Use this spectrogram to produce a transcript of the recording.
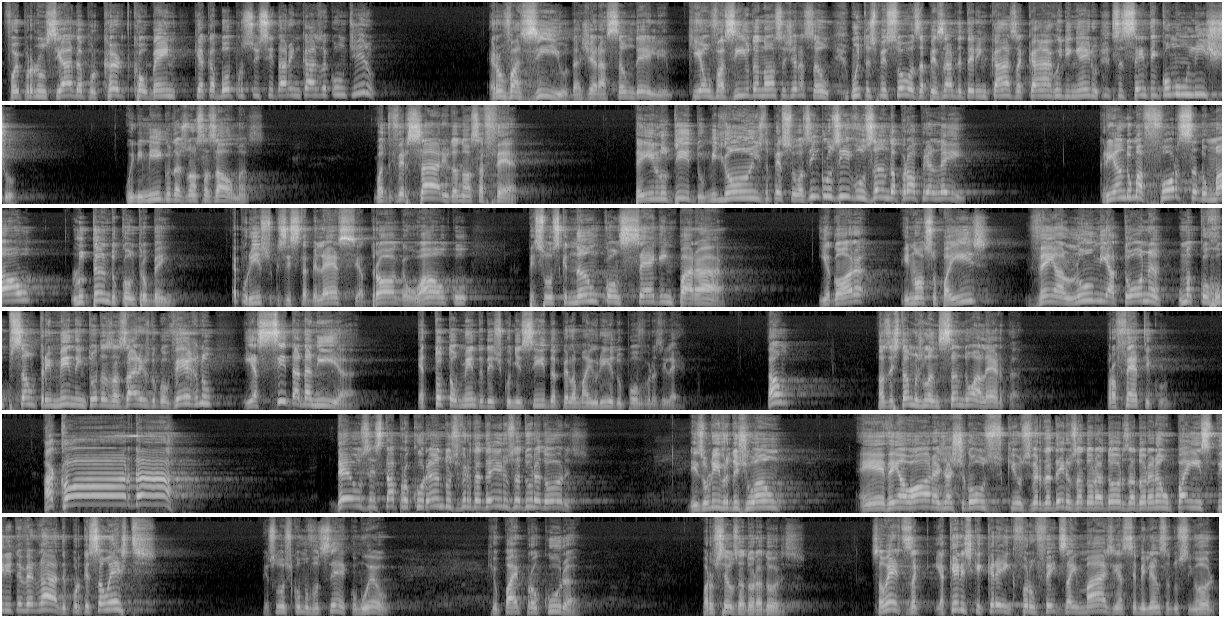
foi pronunciada por Kurt Cobain, que acabou por suicidar em casa com um tiro. Era o vazio da geração dele, que é o vazio da nossa geração. Muitas pessoas, apesar de terem casa, carro e dinheiro, se sentem como um lixo o inimigo das nossas almas, o adversário da nossa fé, tem iludido milhões de pessoas, inclusive usando a própria lei, criando uma força do mal, lutando contra o bem. É por isso que se estabelece a droga, o álcool, pessoas que não conseguem parar. E agora, em nosso país, vem a lume à tona uma corrupção tremenda em todas as áreas do governo e a cidadania é totalmente desconhecida pela maioria do povo brasileiro. Então, nós estamos lançando um alerta profético. Acorda! Deus está procurando os verdadeiros adoradores. Diz o livro de João, vem a hora, já chegou os, que os verdadeiros adoradores adorarão o Pai em espírito e verdade, porque são estes. Pessoas como você, como eu, que o Pai procura para os seus adoradores. São estes aqueles que creem que foram feitos à imagem e à semelhança do Senhor.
